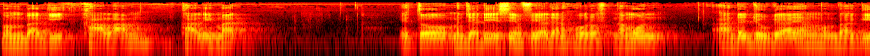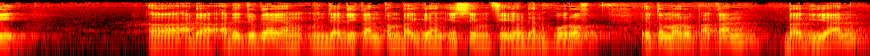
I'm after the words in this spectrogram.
membagi kalam kalimat itu menjadi isim fiil dan huruf. Namun ada juga yang membagi uh, ada ada juga yang menjadikan pembagian isim fiil dan huruf itu merupakan bagian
